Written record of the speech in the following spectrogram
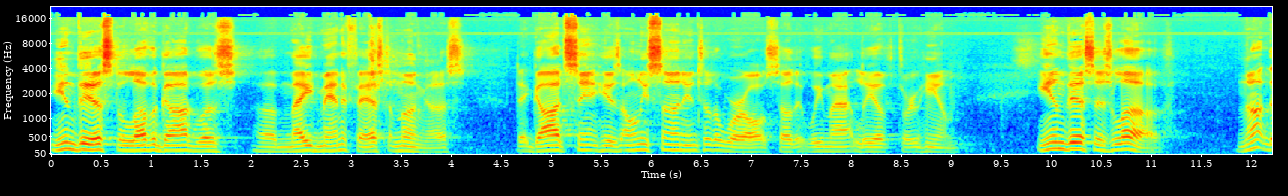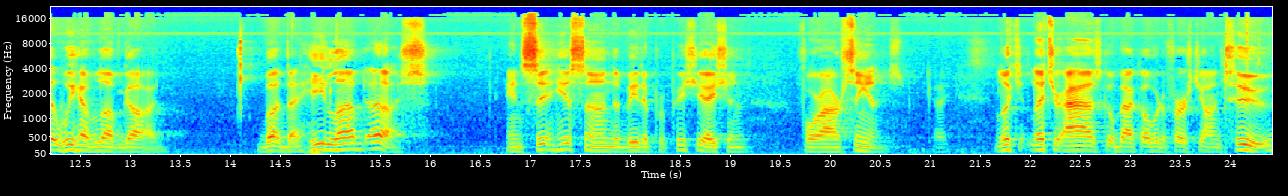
In this, the love of God was uh, made manifest among us, that God sent His only Son into the world so that we might live through Him. In this is love, not that we have loved God, but that He loved us and sent His Son to be the propitiation for our sins. Okay? Look, let your eyes go back over to 1 John 2,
